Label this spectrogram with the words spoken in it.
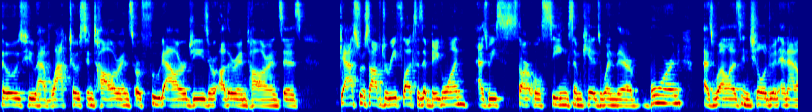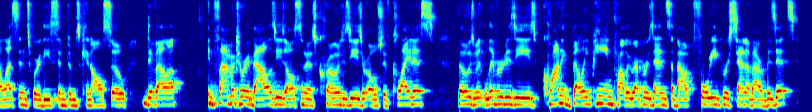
those who have lactose intolerance or food allergies or other intolerances. Gastroesophageal reflux is a big one as we start we'll seeing some kids when they're born, as well as in children and adolescents, where these symptoms can also develop. Inflammatory bowel disease, also known as Crohn's disease or ulcerative colitis those with liver disease, chronic belly pain probably represents about 40% of our visits.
